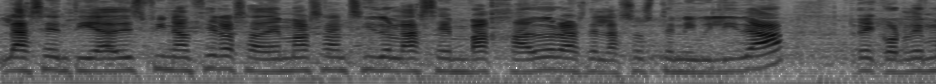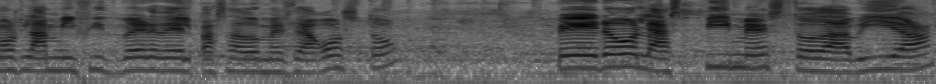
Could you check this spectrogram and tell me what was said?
Las entidades financieras además han sido las embajadoras de la sostenibilidad. Recordemos la MIFID verde el pasado mes de agosto. Pero las pymes todavía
